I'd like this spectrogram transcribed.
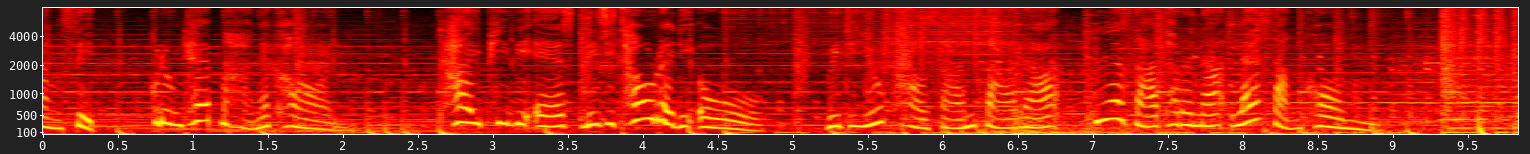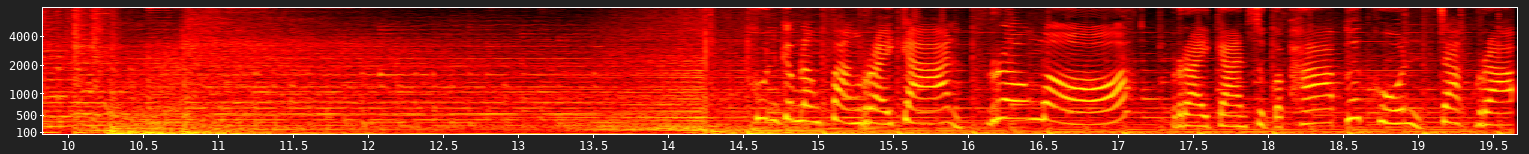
รังสิต กรุงเทพมหานคร ไทย PBS ดิจิทัล Radio วิทยุข่าวสารสาระเพื่อสาธารณะและสังคม คุณกำลังฟังรายการโรงหมอ รายการสุขภาพเพื่อคุณจากเรา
